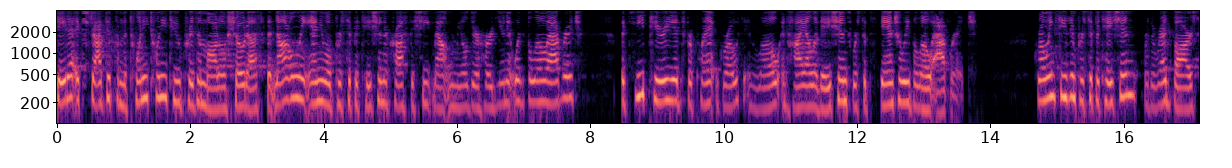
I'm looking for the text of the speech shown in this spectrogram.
Data extracted from the 2022 PRISM model showed us that not only annual precipitation across the Sheep Mountain Mule Deer herd unit was below average, but key periods for plant growth in low and high elevations were substantially below average. Growing season precipitation, or the red bars,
